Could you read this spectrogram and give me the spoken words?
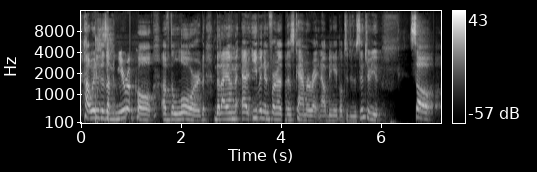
how it is a miracle of the Lord that I am uh, even in front of this camera right now being able to do this interview? So,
